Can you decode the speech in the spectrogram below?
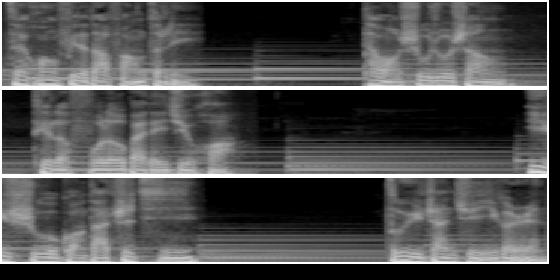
在荒废的大房子里，他往书桌上贴了福楼拜的一句话：“艺术广大之极，足以占据一个人。”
